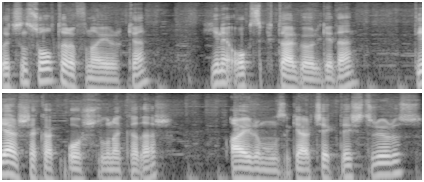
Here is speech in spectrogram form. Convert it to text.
Saçın sol tarafını ayırırken yine oksipital bölgeden diğer şakak boşluğuna kadar ayrımımızı gerçekleştiriyoruz.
